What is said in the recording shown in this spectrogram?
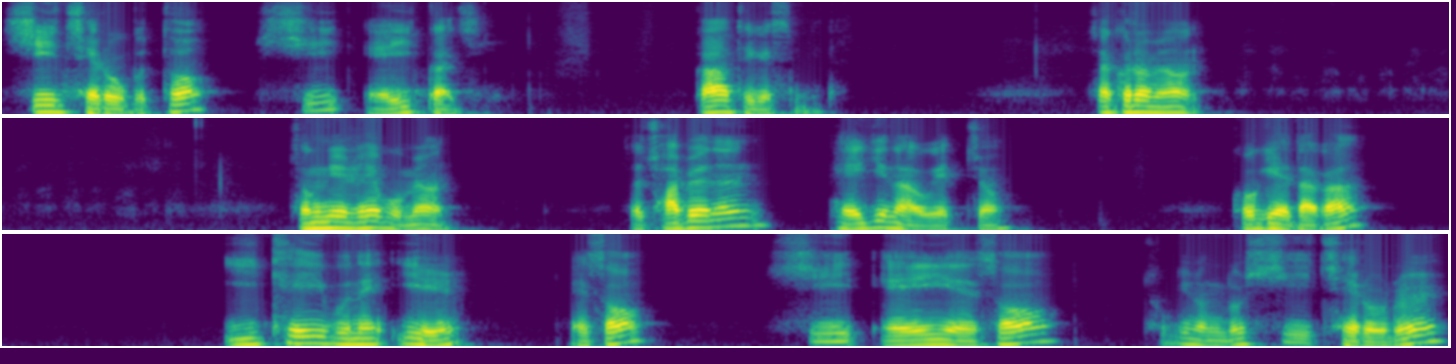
C0부터 CA까지가 되겠습니다. 자, 그러면 정리를 해보면 좌변은 100이 나오겠죠. 거기에다가 2K분의 1에서 CA에서 초기농도 C0를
